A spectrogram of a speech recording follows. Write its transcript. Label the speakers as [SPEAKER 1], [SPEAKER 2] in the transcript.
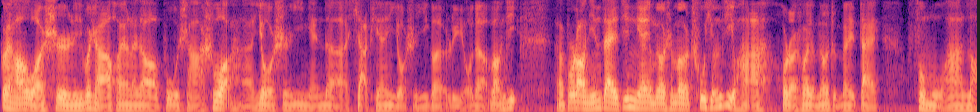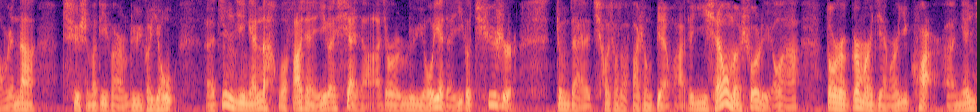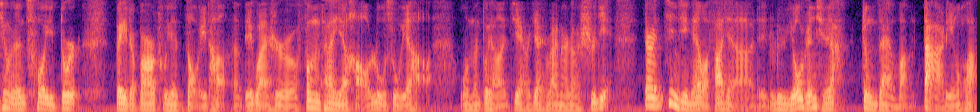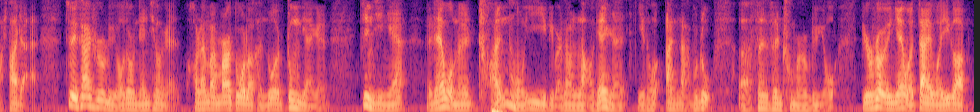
[SPEAKER 1] 各位好，我是李不傻，欢迎来到不傻说啊！又是一年的夏天，又是一个旅游的旺季，呃，不知道您在今年有没有什么出行计划啊？或者说有没有准备带父母啊、老人呐去什么地方旅个游？呃，近几年呢，我发现一个现象啊，就是旅游业的一个趋势正在悄悄的发生变化。就以前我们说旅游啊，都是哥们儿姐们儿一块儿啊，年轻人搓一堆儿，背着包出去走一趟啊，别管是风餐也好，露宿也好，我们都想见识见识外面的世界。但是近几年我发现啊，这旅游人群啊正在往大龄化发展。最开始旅游都是年轻人，后来慢慢多了很多中年人。近几年。连我们传统意义里边的老年人也都按捺不住，呃，纷纷出门旅游。比如说有一年我带过一个，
